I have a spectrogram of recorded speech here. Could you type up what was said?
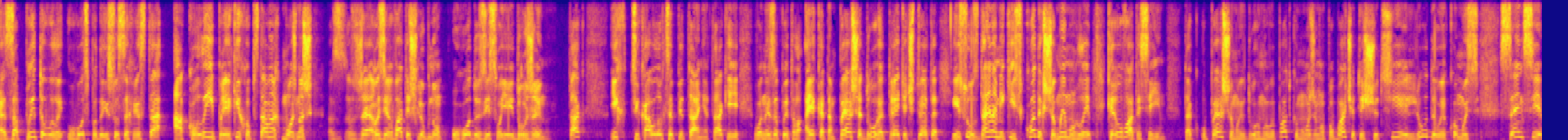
Е, запитували у Господа Ісуса Христа, а коли і при яких обставинах можна ж вже розірвати шлюбну угоду зі своєю дружиною так? Їх цікавило це питання, так? І вони запитали, а яке там перше, друге, третє, четверте? Ісус, дай нам якийсь кодекс, щоб ми могли керуватися їм. Так, у першому і в другому випадку ми можемо побачити, що ці люди у якомусь сенсі.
